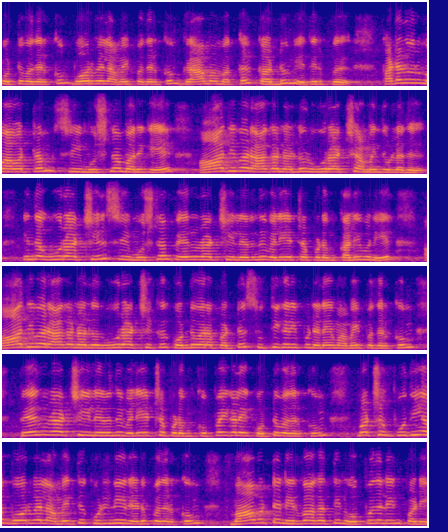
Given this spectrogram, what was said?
கொட்டுவதற்கும் போர்வெல் அமைப்பதற்கும் கிராம மக்கள் கடும் எதிர்ப்பு. கடலூர் மாவட்டம் ஸ்ரீ முஷ்ணம் அருகே ஆதிவராகநல்லூர் ஊராட்சி அமைந்துள்ளது. இந்த ஊராட்சியில் ஸ்ரீ முஷ்ணம் பேரூராட்சியிலிருந்து வெளியேற்றப்படும் கழிவுநீர் ஆதிவராகநல்லூர் ஊராட்சிக்கு கொண்டுவரப்பட்டு சுத்திகரிப்பு நிலையம் அமைப்பதற்கும் பேரூராட்சியிலிருந்து வெளியேற்றப்படும் குப்பைகளை கொட்டுவதற்கும் மற்றும் புதிய போர்வெல் அமைத்து குடிநீர் எடுப்பதற்கும் மாவட்ட நிர்வாகத்தின் ஒப்புதலின்படி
